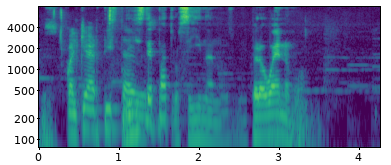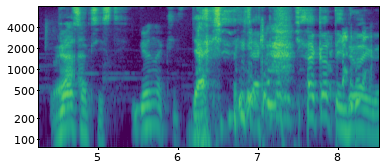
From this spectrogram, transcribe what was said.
pues, cualquier artista. güey. Dijiste patrocínanos, güey. Pero bueno, Ah. Dios no existe. Dios no existe. Ya, ya, ya continúa, güey.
